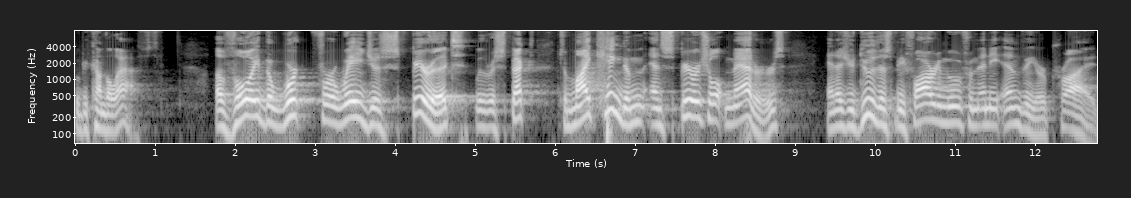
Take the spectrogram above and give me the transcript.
who become the last. Avoid the work for wages spirit with respect to my kingdom and spiritual matters. And as you do this, be far removed from any envy or pride.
